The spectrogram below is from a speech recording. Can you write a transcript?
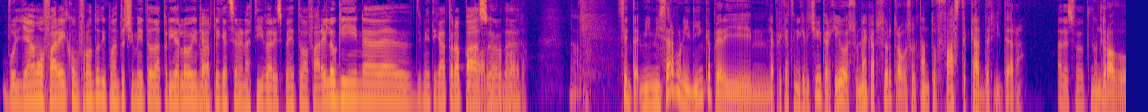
Vogliamo fare il confronto di quanto ci metto ad aprirlo in certo. un'applicazione nativa rispetto a fare il login, eh, dimenticato la password. Concordo, concordo. No. Senta, mi, mi, servono i link per i, le applicazioni che dicevi perché io sul Mac App Store trovo soltanto Fast CAD Reader. Adesso non te, trovo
